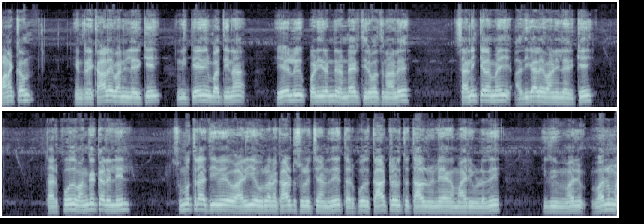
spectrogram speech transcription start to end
வணக்கம். இன்றைய காலை வானிலை அறிக்கை. இன்னைக்கு தேதின்னு பார்த்தீங்கன்னா ஏழு பனிரெண்டு ரெண்டாயிரத்தி இருபத்தி நாலு. சனிக்கிழமை அதிகாலை வானிலை அறிக்கை. தற்போது வங்கக்கடலில் சுமத்ரா தீவை அருகே உருவான காற்று சுழற்சியானது தற்போது காற்றழுத்த தாழ்வு நிலையாக மாறியுள்ளது. இது மறு வரும்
